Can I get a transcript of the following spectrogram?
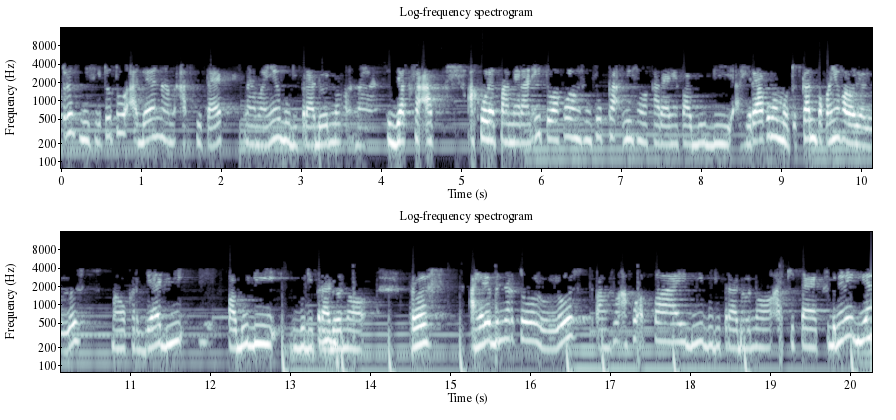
terus di situ tuh ada nama arsitek namanya Budi Pradono. Nah sejak saat aku lihat pameran itu aku langsung suka nih sama karyanya Pak Budi. Akhirnya aku memutuskan pokoknya kalau dia lulus mau kerja di Pak Budi Budi Pradono. Terus akhirnya bener tuh lulus langsung aku apply di Budi Pradono arsitek. Sebenarnya dia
